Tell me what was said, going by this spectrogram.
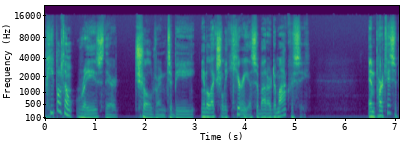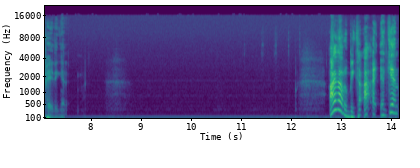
People don't raise their children to be intellectually curious about our democracy and participating in it. I thought it would be, I, again,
